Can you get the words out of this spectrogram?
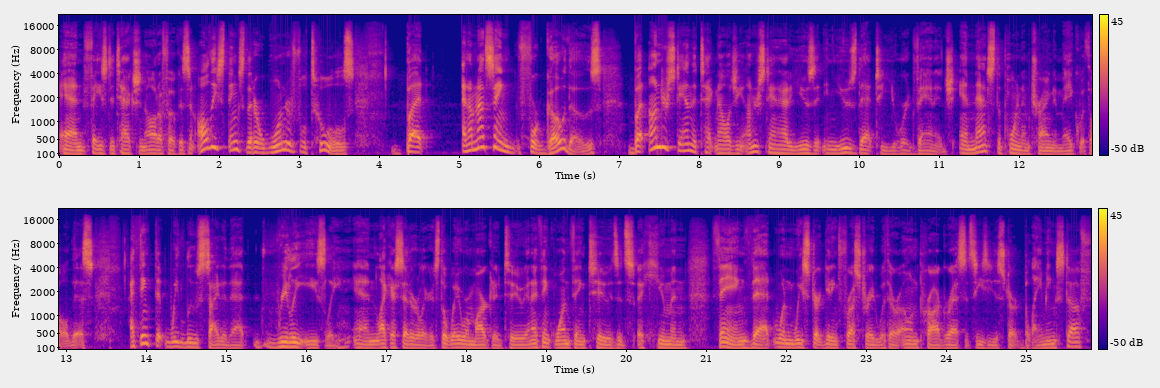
and phase detection, autofocus, and all these things that are wonderful tools. But and I'm not saying forego those, but understand the technology, understand how to use it, and use that to your advantage. And that's the point I'm trying to make with all this. I think that we lose sight of that really easily. And like I said earlier, it's the way we're marketed to. And I think one thing too is it's a human thing that when we start getting frustrated with our own progress, it's easy to start blaming stuff.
